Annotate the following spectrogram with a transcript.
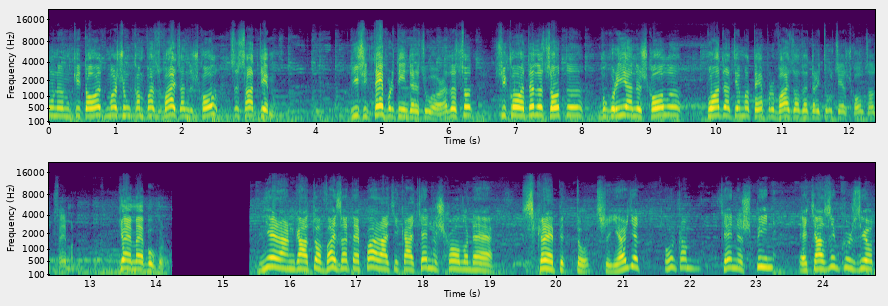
Unë më kitohet, ma shumë kam pas vajza në shkollë, sesa djem. Ishin tepër të interesuar, edhe sot shikohet edhe sot bukuria në shkollë, kuadrat janë ma tepër vajza dhe drejtuesja e shkollës është femër. Gjëja ma e bukur. Njëra nga ato vajzat e para që ka qenë në shkollën e Skrepit të Shëngjergjit, unë kam qenë në shpinë e Qazim Kërziut,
